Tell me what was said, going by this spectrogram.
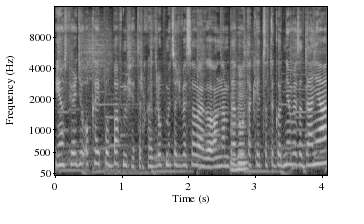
i on stwierdził, okej, pobawmy się trochę, zróbmy coś wesołego. On nam dawał Mhm. takie cotygodniowe zadania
